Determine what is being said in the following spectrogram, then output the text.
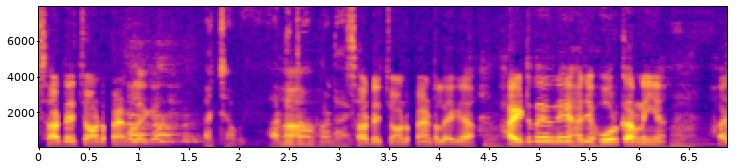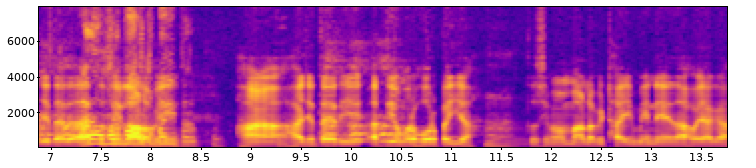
64 65 ਲੈ ਗਿਆ ਜੀ। ਅੱਛਾ ਬਈ ਸਾਡੀ 64 ਹੈ ਸਾਡੇ 64 65 ਲੈ ਗਿਆ। ਹਾਈਟ ਤਾਂ ਇਹਨੇ ਹਜੇ ਹੋਰ ਕਰਨੀ ਆ। ਹਜੇ ਤਾਂ ਇਹਦਾ ਤੁਸੀਂ ਲਾ ਲਓ ਵੀ ਹਾਂ ਹਜੇ ਤਾਂ ਇਹਦੀ ਅੱਧੀ ਉਮਰ ਹੋਰ ਪਈ ਆ। ਤੁਸੀਂ ਮੰਨ ਲਓ ਵੀ 28 ਮਹੀਨੇ ਦਾ ਹੋਇਆਗਾ।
